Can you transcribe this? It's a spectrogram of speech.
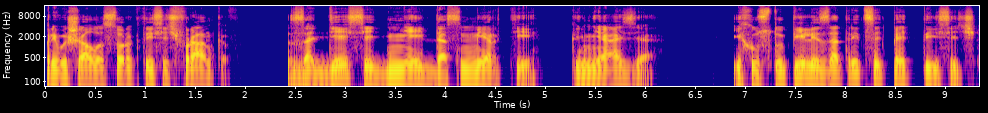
превышала 40 тысяч франков. За 10 дней до смерти князя их уступили за 35 тысяч,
